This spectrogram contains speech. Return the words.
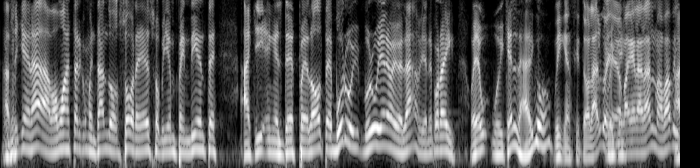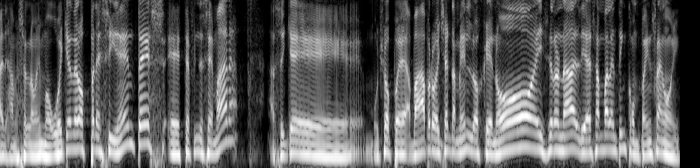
Así que nada, vamos a estar comentando sobre eso bien pendiente aquí en el despelote. Buru, Buru viene ¿verdad? Viene por ahí. Oye, weekend largo. Weekendcito largo, yo Weekend. ya apagué la alarma, papi. Ah, déjame hacer lo mismo. Weekend de los presidentes este fin de semana. Así que muchos pues, van a aprovechar también. Los que no hicieron nada el día de San Valentín compensan hoy.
